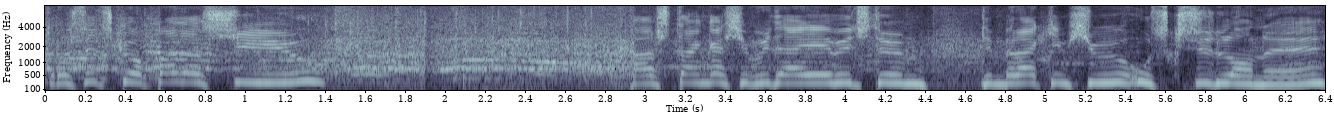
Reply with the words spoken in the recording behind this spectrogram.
troszeczkę opada z sił, a sztanga się wydaje być tym, tym brakiem siły uskrzydlony.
